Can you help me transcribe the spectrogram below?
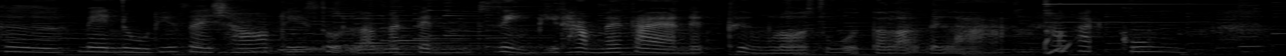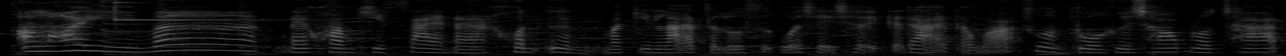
คือเมนูที่เคยชอบที่สุดแล้วมันเป็นสิ่งที่ทำให้ใจนึกถึงโรสวูดตลอดเวลาข้าวผัดกุ้งอร่อยมากในความคิดใจนะ คนอื่นมากินแล้วอาจจะรู้สึกว่าเฉยๆก็ได้ แต่ว่าส่วนตัวคือชอบรสชาติ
